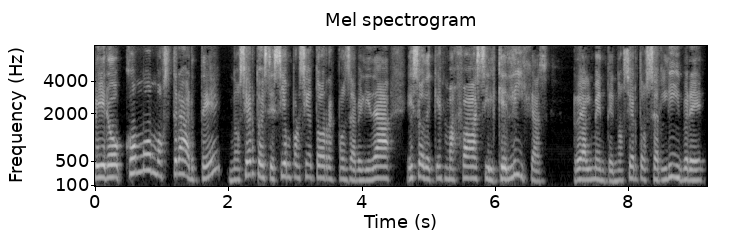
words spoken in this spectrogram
pero cómo mostrarte, ¿no es cierto?, ese 100% de responsabilidad, eso de que es más fácil, que elijas realmente, ¿no es cierto?, ser libre,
